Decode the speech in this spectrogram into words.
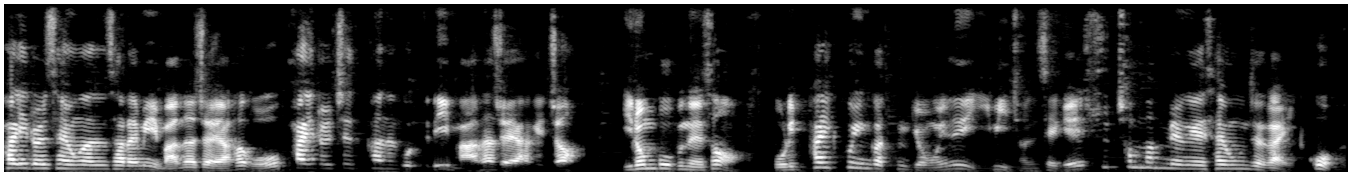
파이를 사용하는 사람이 많아져야 하고 파이를 체득하는 곳들이 많아져야 하겠죠. 이런 부분에서 우리 파이코인 같은 경우에는 이미 전 세계에 수천만 명의 사용자가 있고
